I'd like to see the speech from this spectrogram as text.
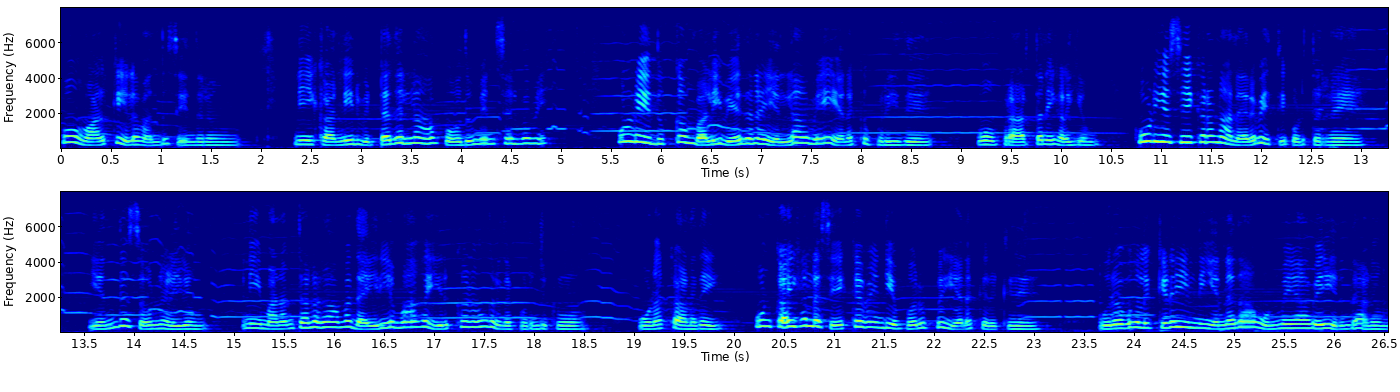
உன் வாழ்க்கையில வந்து சேர்ந்துடும் நீ கண்ணீர் விட்டதெல்லாம் போதும் என் செல்வமே. உன்னுடைய துக்கம் வலி வேதனை எல்லாமே எனக்கு புரியுது. உன் பிரார்த்தனைகளையும் கூடிய சீக்கிரம் நான் நிறைவேற்றி கொடுத்துட்றேன். எந்த சூழ்நிலையிலும் நீ மனம் தளராம தைரியமாக இருக்கணுங்கிறத புரிஞ்சுக்கோ. உனக்கானதை உன் கைகளில் சேர்க்க வேண்டிய பொறுப்பு எனக்கு இருக்கு. உறவுகளுக்கிடையில் நீ என்னதான் உண்மையாகவே இருந்தாலும்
